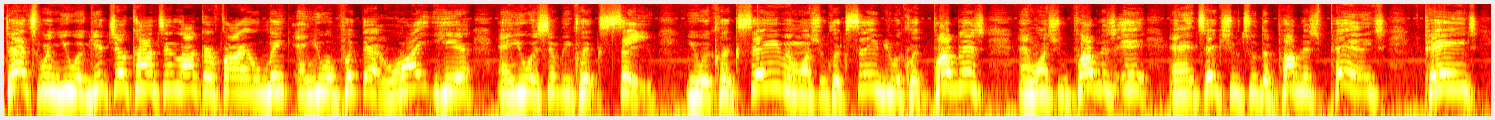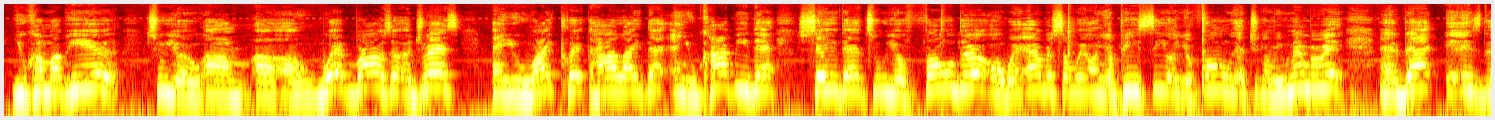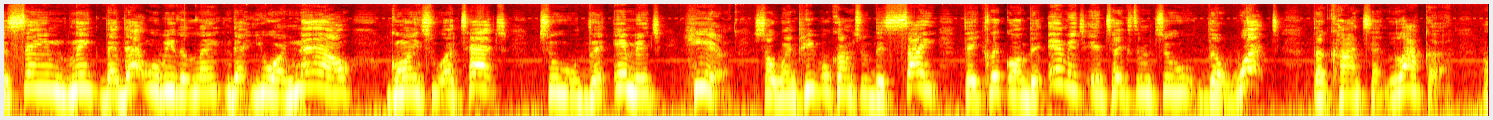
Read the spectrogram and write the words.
that's when you would get your content locker file link and you would put that right here and you would simply click save. You would click save and once you click save you would click publish and once you publish it and it takes you to the publish page page you come up here to your um, uh, uh, web browser address and you right click highlight that and you copy that save that to your folder or wherever somewhere on your PC or your phone that you can remember it. And that is the same link that that will be the link that you are now going to attach to the image here. So when people come to this site they click on the image. It takes them to the what? The content locker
